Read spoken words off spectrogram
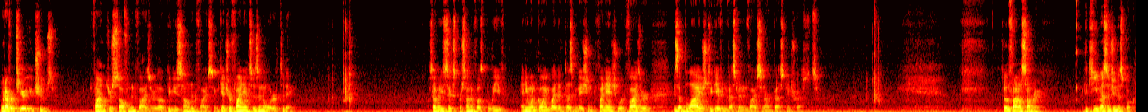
Whatever tier you choose, find yourself an advisor that will give you sound advice and get your finances in order today. 76% of us believe anyone going by the designation financial advisor is obliged to give investment advice in our best interests. So, the final summary the key message in this book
